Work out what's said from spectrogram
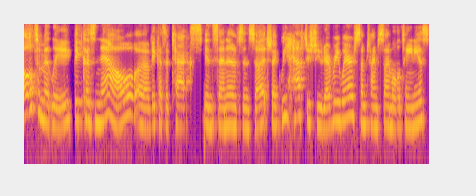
ultimately, because now, uh, because of tax incentives and such, like we have to shoot everywhere, sometimes simultaneous.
